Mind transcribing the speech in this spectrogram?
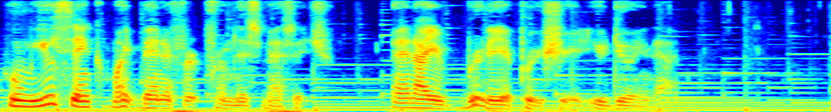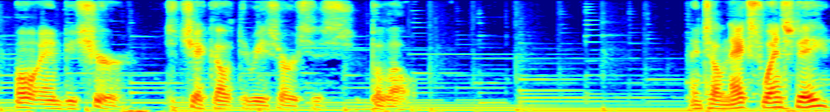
whom you think might benefit from this message. And I really appreciate you doing that. Oh, and be sure to check out the resources below. Until next Wednesday,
